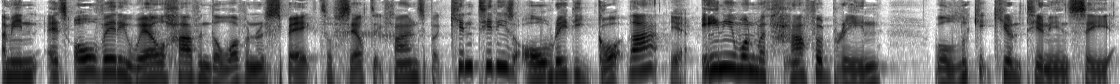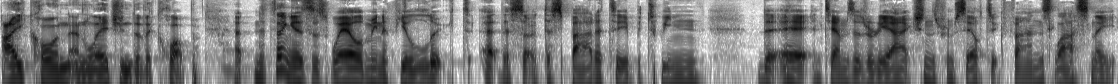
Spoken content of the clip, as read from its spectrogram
I mean, it's all very well having the love and respect of Celtic fans, but Kieran Tierney's already got that. Yeah. Anyone with half a brain will look at Kieran Tierney and say icon and legend of the club. And the thing is, as well, I mean, if you looked at the sort of disparity between the, uh, in terms of the reactions from Celtic fans last night,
